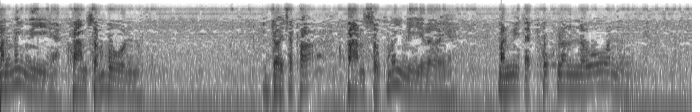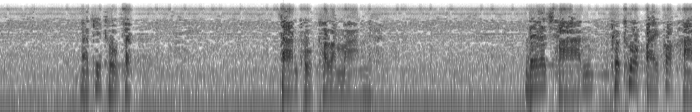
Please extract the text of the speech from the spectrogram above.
มันไม่มีความสมบูรณ์ โดยเฉพาะความสุขไม่มีเลย มันมีแต่ทุกข์ล้วนๆนะที่ถูกจากการถูกทรมานเนี่ย เดรัจฉานทั่วๆไปก็หา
